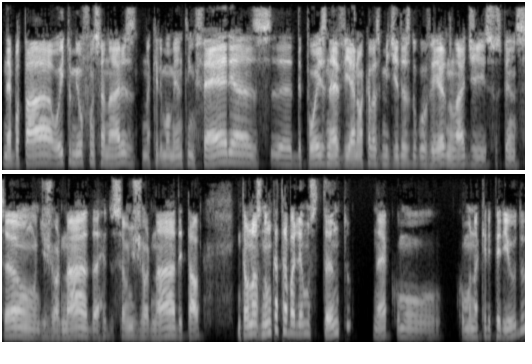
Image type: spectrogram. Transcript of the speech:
né? Botar 8 mil funcionários naquele momento em férias. Eh, depois, né? Vieram aquelas medidas do governo lá de suspensão de jornada, redução de jornada e tal. Então nós nunca trabalhamos tanto, né? Como como naquele período.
